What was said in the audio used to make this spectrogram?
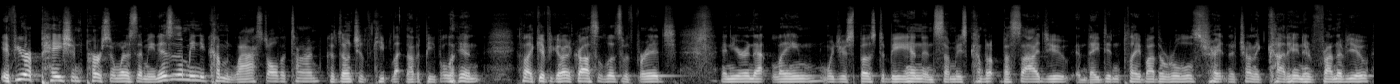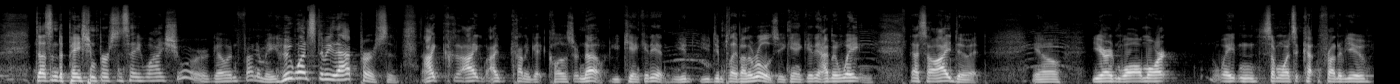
If you're a patient person, what does that mean? Doesn't that mean you come last all the time? Because don't you keep letting other people in? like if you're going across the Elizabeth Bridge and you're in that lane where you're supposed to be in and somebody's coming up beside you and they didn't play by the rules, right? And they're trying to cut in in front of you. Doesn't the patient person say, why, sure, go in front of me? Who wants to be that person? I, I, I kind of get closer. No, you can't get in. You, you didn't play by the rules. You can't get in. I've been waiting. That's how I do it. You know, you're in Walmart waiting. Someone wants to cut in front of you.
